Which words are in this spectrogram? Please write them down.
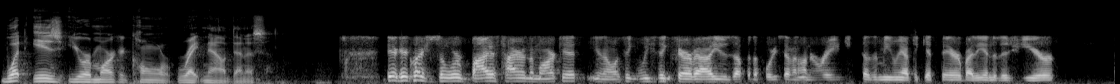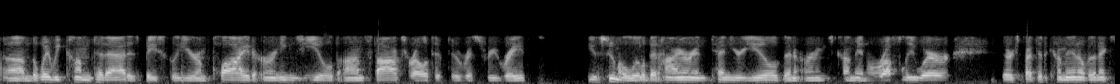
What is your market call right now, Dennis? Yeah, good question. So we're biased higher in the market. You know, I think we think fair value is up in the 4,700 range. Doesn't mean we have to get there by the end of this year. Um, the way we come to that is basically your implied earnings yield on stocks relative to risk-free rates. You assume a little bit higher in 10-year yields, and earnings come in roughly where they're expected to come in over the next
